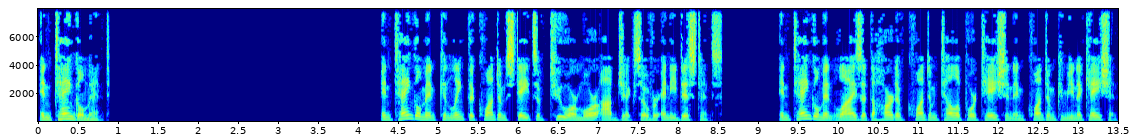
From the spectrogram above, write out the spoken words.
Entanglement Entanglement can link the quantum states of two or more objects over any distance. Entanglement lies at the heart of quantum teleportation and quantum communication.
